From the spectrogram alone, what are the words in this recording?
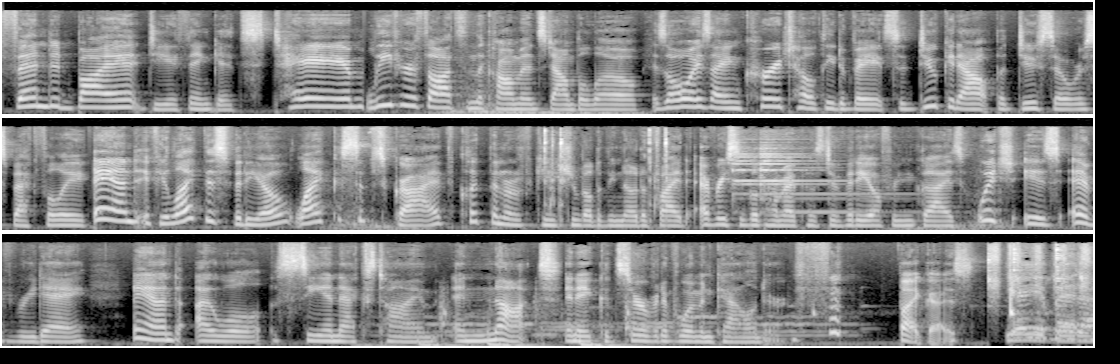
offended by it? Do you think it's tame? Leave your thoughts in the comments down below. As always, I encourage healthy debate, so duke it out, but do so respectfully. And if you like this video, like, subscribe, click the notification bell to be notified every single time I post a video for you guys, which is every day. And I will see you next time, and not in a conservative women calendar. Bye, guys. Yeah, you better.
